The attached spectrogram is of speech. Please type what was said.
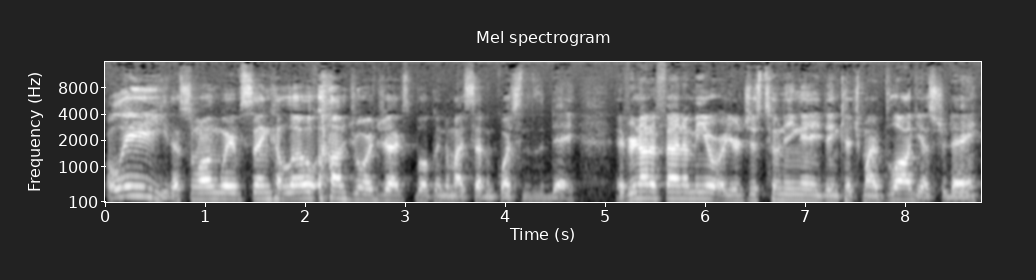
Holy, that's the wrong way of saying hello. I'm George X. Welcome to my 7 questions of the day. If you're not a fan of me or you're just tuning in and you didn't catch my vlog yesterday,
